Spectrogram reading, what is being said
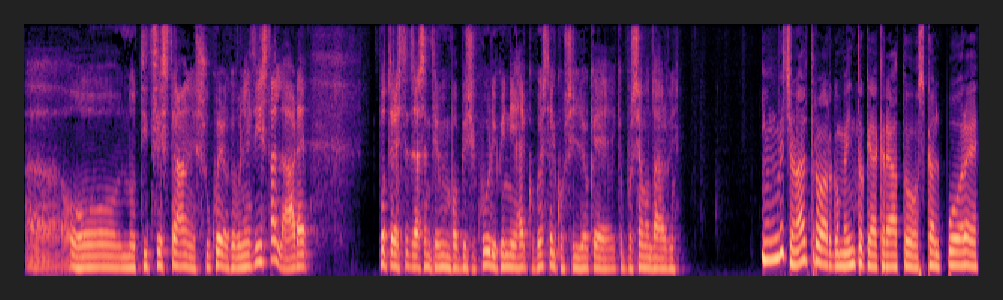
uh, o notizie strane su quello che volete installare, potreste già sentirvi un po' più sicuri. Quindi ecco, questo è il consiglio che, che possiamo darvi. Invece un altro argomento che ha creato scalpore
